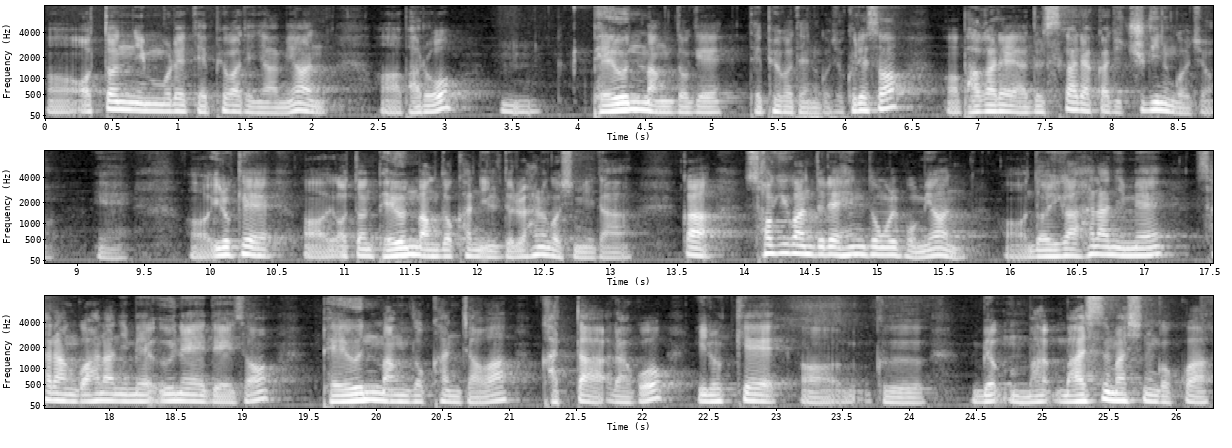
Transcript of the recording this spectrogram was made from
어, 어떤 인물의 대표가 되냐면 어, 바로 음, 배은 망덕의 대표가 되는 거죠. 그래서 어, 바가랴의 아들 스가랴까지 죽이는 거죠. 예. 어, 이렇게 어, 어떤 배은 망덕한 일들을 하는 것입니다. 그러니까 서기관들의 행동을 보면 어, 너희가 하나님의 사랑과 하나님의 은혜에 대해서 배은 망덕한 자와 같다라고 이렇게 어, 그 말씀하시는 것과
